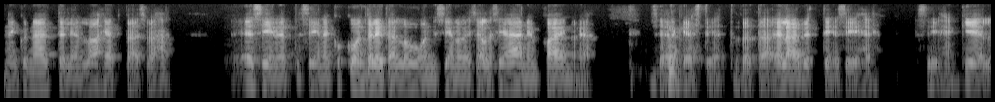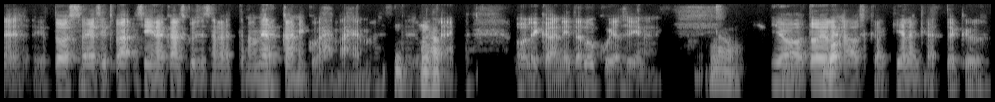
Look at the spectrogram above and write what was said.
niin kuin näyttelijän lahjat pääsi vähän esiin, että siinä kun kuuntelin tämän luvun, niin siinä oli sellaisia äänenpainoja selkeästi, että tota, eläydyttiin siihen, siihen kieleen. Ja tuossa ja sitten siinä kanssa, kun se sanoi, että no merkkaa niin kuin vähän vähemmän, no. olikaan niitä lukuja siinä. No. Joo, toi oli no. hauskaa kielenkäyttöä kyllä.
